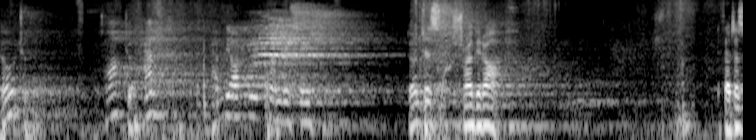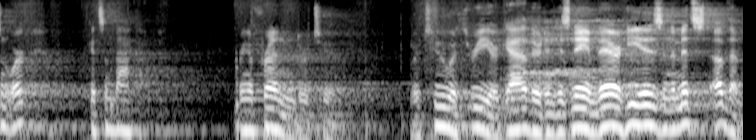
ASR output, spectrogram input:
go to him. Talk to him. Have, have the awkward conversation. Don't just shrug it off. If that doesn't work, get some backup. Bring a friend or two. Where two or three are gathered in his name, there he is in the midst of them.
